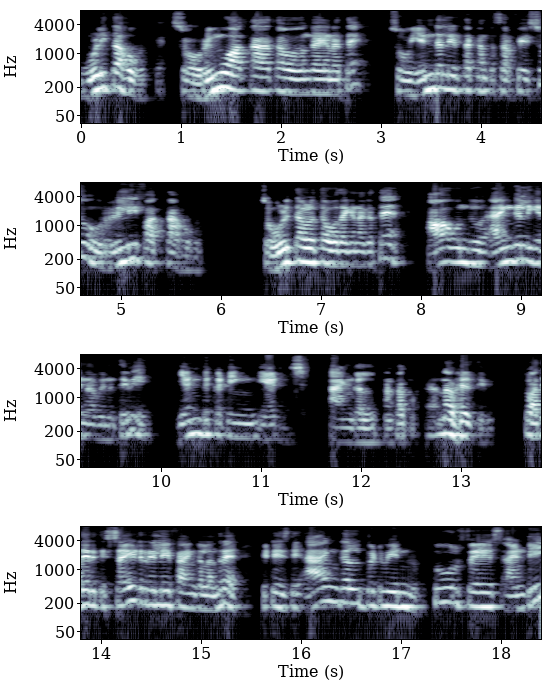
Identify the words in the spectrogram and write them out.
ಉಳಿತಾ ಹೋಗುತ್ತೆ. ಸೊ ರಿಮೂವ್ ಆಗ್ತಾ ಆಗ್ತಾ ಹೋದಂಗ ಏನಾಗುತ್ತೆ? ಸೊ ಎಂಡ್ ಅಲ್ಲಿ ಇರ್ತಕ್ಕಂಥ ಸರ್ಫೇಸ್ ರಿಲೀಫ್ ಆಗ್ತಾ ಹೋಗುತ್ತೆ. ಸೊ ಉಳಿತಾ ಉಳಿತಾ ಹೋದಾಗ ಏನಾಗುತ್ತೆ? ಆ ಒಂದು ಆಂಗಲ್ಗೆ ನಾವೇನಂತೀವಿ ಎಂಡ್ ಕಟಿಂಗ್ ಎಡ್ಜ್ ಆಂಗಲ್ ಅಂತ ನಾವು ಹೇಳ್ತೀವಿ. ಸೊ ಅದೇ ರೀತಿ ಸೈಡ್ ರಿಲೀಫ್ ಆಂಗಲ್ ಅಂದ್ರೆ it is the angle between tool face and the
